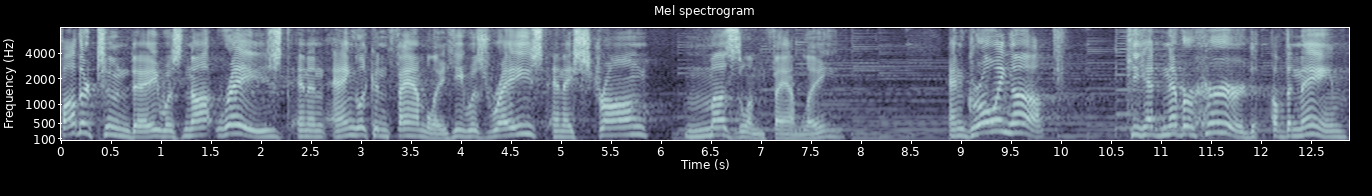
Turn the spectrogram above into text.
Father Tunde was not raised in an Anglican family. He was raised in a strong Muslim family. And growing up, he had never heard of the name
